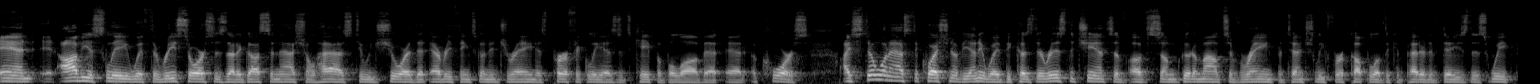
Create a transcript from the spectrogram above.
And it, obviously, with the resources that Augusta National has to ensure that everything's going to drain as perfectly as it's capable of at, at a course, I still want to ask the question of you anyway, because there is the chance of, of some good amounts of rain potentially for a couple of the competitive days this week.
